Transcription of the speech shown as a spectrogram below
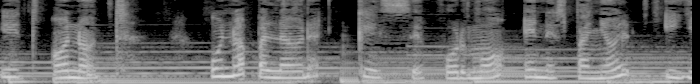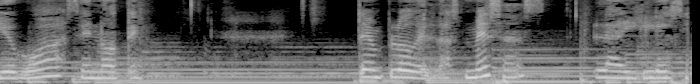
It-Onot, una palabra que se formó en español y llevó a cenote. Templo de las Mesas, la iglesia.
